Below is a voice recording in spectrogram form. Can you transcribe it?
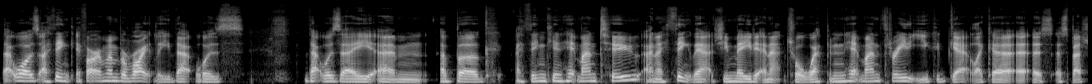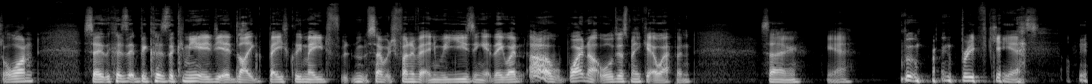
That was, I think, if I remember rightly, that was that was a um, a bug, I think, in Hitman Two, and I think they actually made it an actual weapon in Hitman Three that you could get like a, a, a special one. So because it, because the community had like basically made f- so much fun of it and were using it, they went, "Oh, why not? We'll just make it a weapon." So yeah, Boomerang briefcase. yes,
